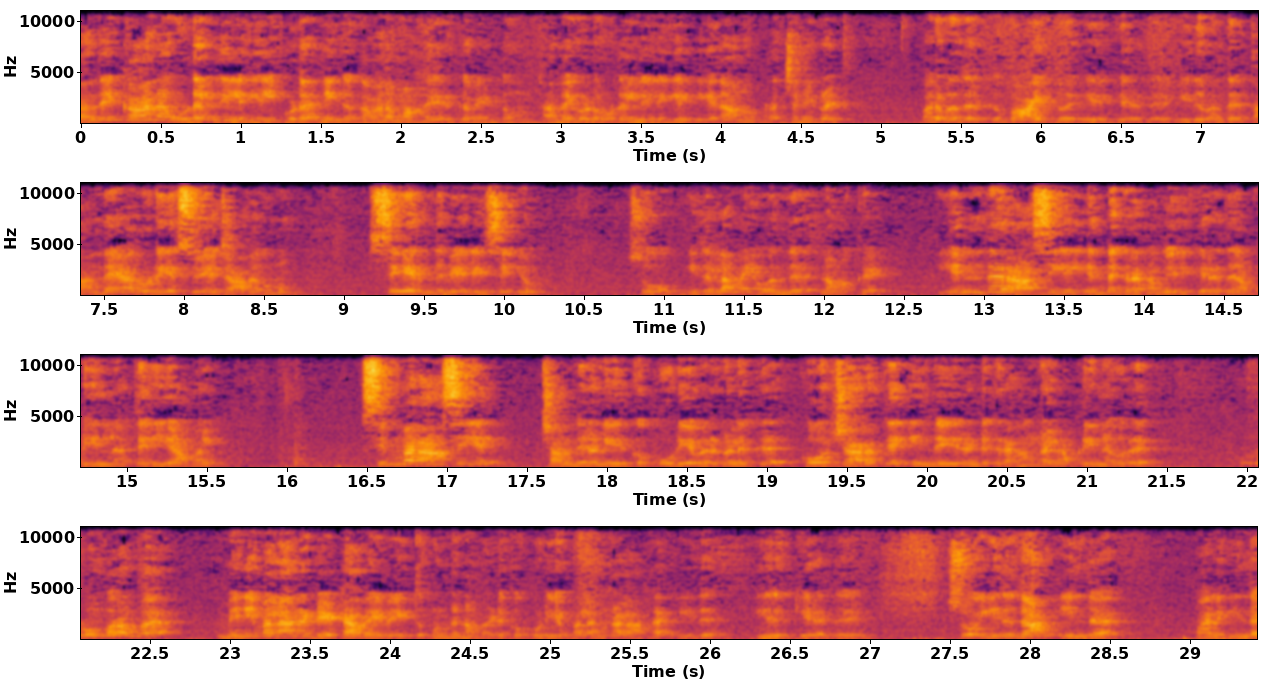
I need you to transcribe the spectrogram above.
தந்தைக்கான உடல்நிலையில் கூட நீங்க கவனமாக இருக்க வேண்டும். தந்தையோட உடல்நிலையில் ஏதானும் பிரச்சனைகள் வருவதற்கு வாய்ப்பு இருக்கிறது. இது வந்து தந்தையாருடைய சுயஜாதகமும் சேர்ந்து வேலை செய்யும். சோ இதெல்லாமே வந்து நமக்கு எந்த ராசியில் எந்த கிரகம் இருக்கிறது அப்படின்லாம் தெரியாமல் சிம்ம ராசியில் சந்திரன் இருக்கக்கூடியவர்களுக்கு கோச்சாரத்தில் இந்த இரண்டு கிரகங்கள் அப்படின்னு ஒரு ரொம்ப ரொம்ப மினிமலான டேட்டாவை வைத்துக்கொண்டு நம்ம எடுக்கக்கூடிய பலன்களாக இது இருக்கிறது. ஸோ இதுதான் இந்த இந்த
